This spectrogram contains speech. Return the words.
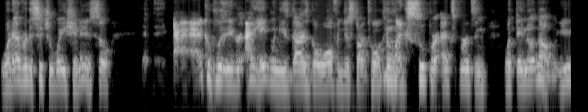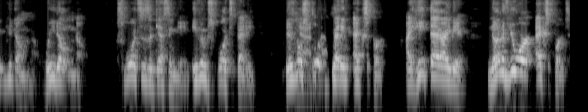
whatever the situation is. So I, I completely agree. I hate when these guys go off and just start talking like super experts and what they know. No, you you don't know. We don't know. Sports is a guessing game. Even sports betting. There's no Yeah. sports betting expert. I hate that idea. None of you are experts.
